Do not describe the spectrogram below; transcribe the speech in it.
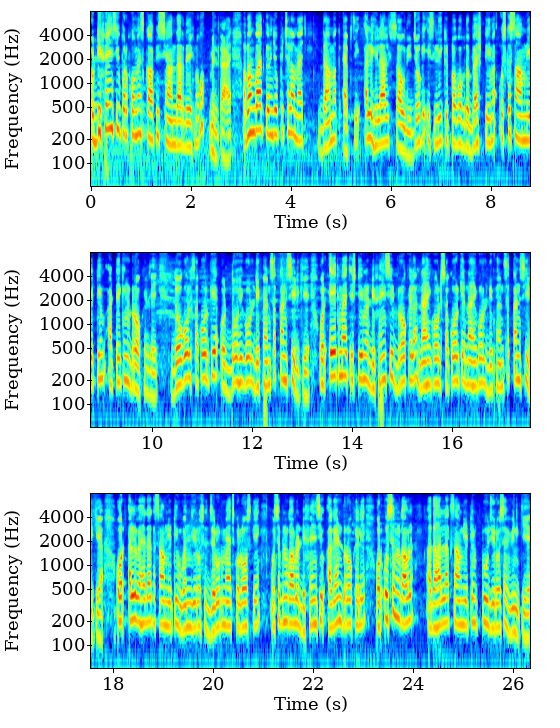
और डिफेंसिव परफॉर्मेंस काफ़ी शानदार देखने को मिलता है। अब हम बात करें जो पिछला मैच दामक एफसी अल हिलाल सऊदी, जो कि इस लीग की top of the best team है, उसके सामने ये टीम अटैकिंग ड्रॉ खेल गई। दो गोल स्कोर किए और दो ही गोल डिफेंस कंसीड किए और एक मैच इस टीम ने डिफेंसिव ड्रॉ खेला, ना ही गोल स्कोर किया, ना ही गोल डिफेंस कंसीड किया। और अल वहदा के सामने टीम वन ज़ीरो से ज़रूर मैच को लॉस किए उससे मुकाबला डिफेंसिव अगेन ड्रॉ खेलिए और उससे मुकाबला अदहल्ला के सामने टीम टू ज़ीरो से विन की है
